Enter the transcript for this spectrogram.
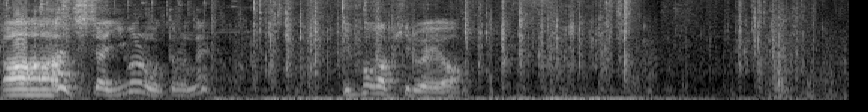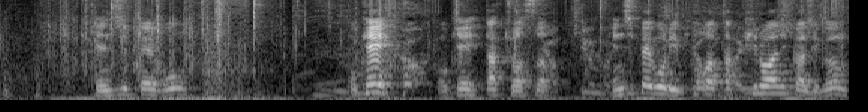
아 진짜 이걸 못 들었네? 리퍼가 필요해요. 겐지 빼고. 오케이. 오케이. 딱 좋았어. 겐지 빼고 리퍼가 딱 필요하니까 지금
